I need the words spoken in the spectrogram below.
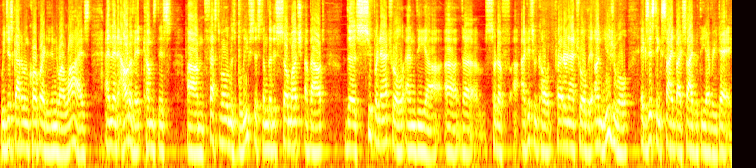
We just got to incorporate it into our lives, and then out of it comes this um, festival and this belief system that is so much about the supernatural and the uh, uh, the sort of I guess you would call it preternatural, the unusual, existing side by side with the everyday.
